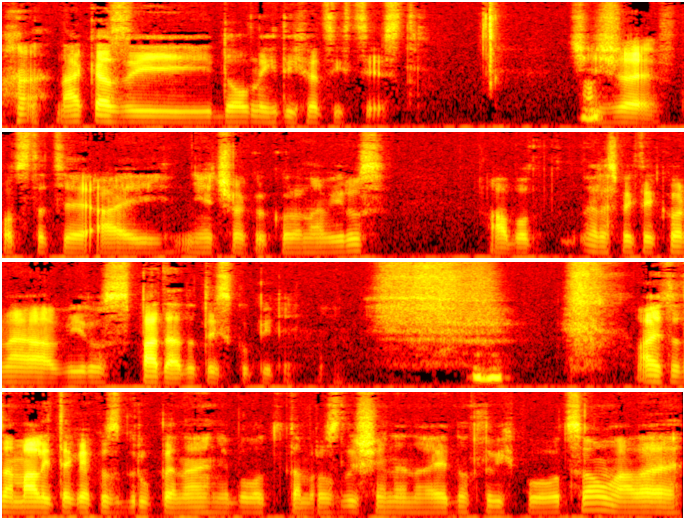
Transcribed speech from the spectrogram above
nákazy dolných dýchacích ciest. Čiže v podstate aj niečo ako koronavírus, alebo respektíve koronavírus spadá do tej skupiny. Mm-hmm. Oni to tam mali tak ako zgrupené, nebolo to tam rozlišené na jednotlivých pôvodcov, ale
